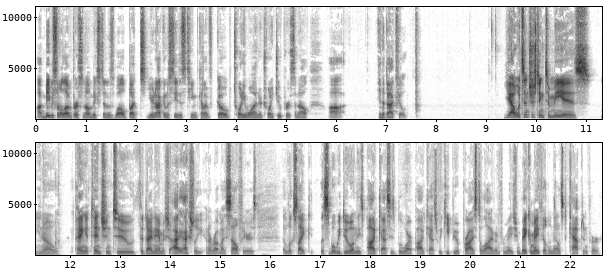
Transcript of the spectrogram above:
uh, maybe some 11 personnel mixed in as well, but you're not going to see this team kind of go 21 or 22 personnel uh, in the backfield. Yeah, what's interesting to me is, you know, paying attention to the dynamics. I actually interrupt myself here. Is it looks like this is what we do on these podcasts, these Blue Wire podcasts. We keep you apprised to live information. Baker Mayfield announced a captain for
